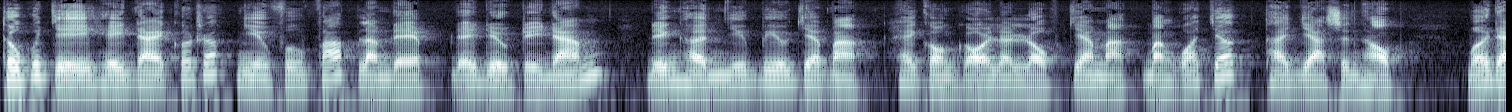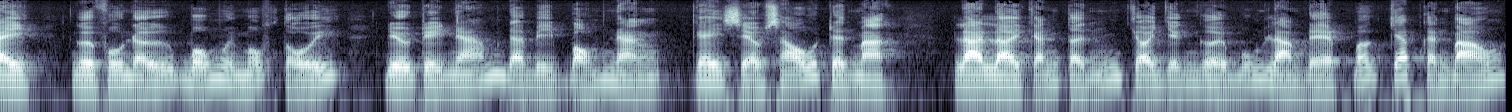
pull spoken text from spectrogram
Thưa quý vị, hiện nay có rất nhiều phương pháp làm đẹp để điều trị nám, điển hình như biêu da mặt hay còn gọi là lột da mặt bằng hóa chất thay da sinh học. Mới đây, người phụ nữ 41 tuổi điều trị nám đã bị bỏng nặng, gây sẹo xấu trên mặt là lời cảnh tỉnh cho những người muốn làm đẹp bất chấp cảnh báo.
